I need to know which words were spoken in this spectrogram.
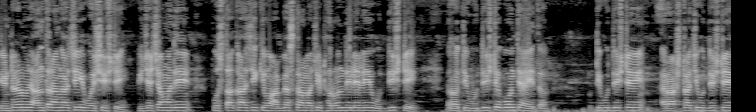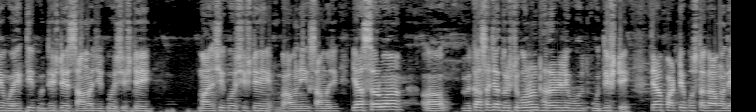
इंटरनल म्हणजे अंतरंगाची वैशिष्ट्ये की ज्याच्यामध्ये पुस्तकाची किंवा अभ्यासक्रमाची ठरवून दिलेली उद्दिष्टे ती उद्दिष्टे कोणती आहेत? ती उद्दिष्टे राष्ट्राची उद्दिष्टे वैयक्तिक उद्दिष्टे सामाजिक वैशिष्ट्ये मानसिक वैशिष्ट्ये भावनिक सामाजिक या सर्व विकासाच्या दृष्टिकोनातून ठरवलेली उ उद्दिष्टे त्या पाठ्यपुस्तकामध्ये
